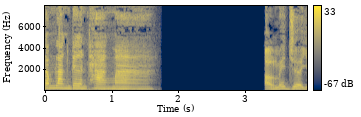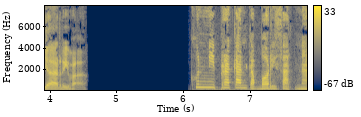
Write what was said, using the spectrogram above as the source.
กำลังเดินทางมา El metge ja arriba. คุณมีประกันกับบริษัทไหน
